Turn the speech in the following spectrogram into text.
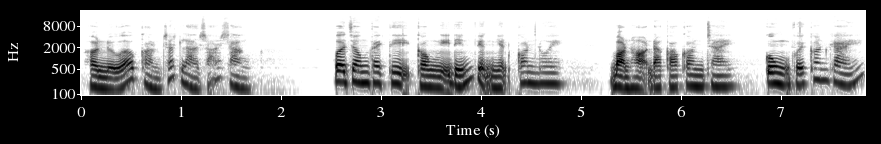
hơn nữa còn rất là rõ ràng. Vợ chồng Thạch Thị không nghĩ đến việc nhận con nuôi. Bọn họ đã có con trai, cùng với con gái,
